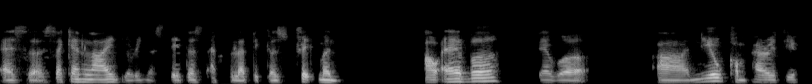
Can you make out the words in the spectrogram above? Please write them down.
as a second line during the status epilepticus treatment. However, there were uh, new comparative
